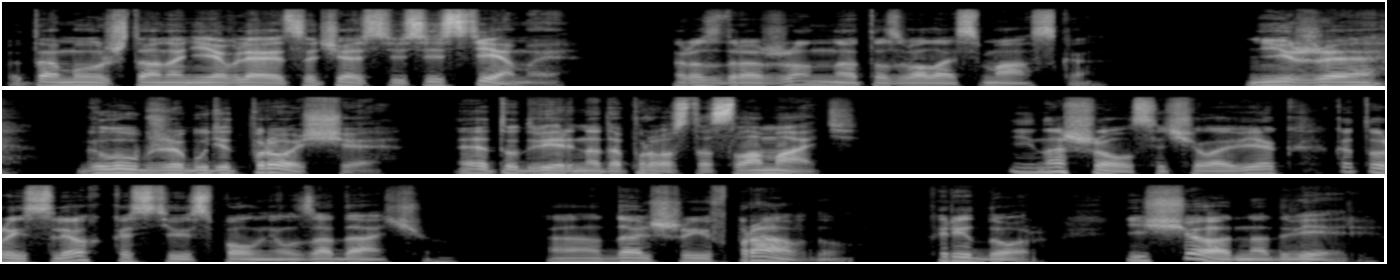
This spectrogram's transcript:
«Потому что она не является частью системы», — раздраженно отозвалась Маска. «Ниже, глубже будет проще. Эту дверь надо просто сломать». И нашелся человек, который с легкостью исполнил задачу. А дальше и вправду. Коридор. Еще одна дверь.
